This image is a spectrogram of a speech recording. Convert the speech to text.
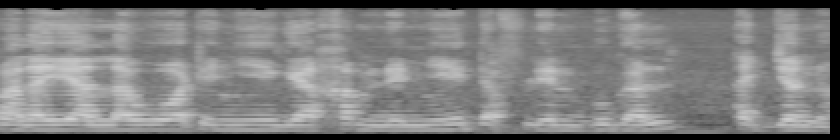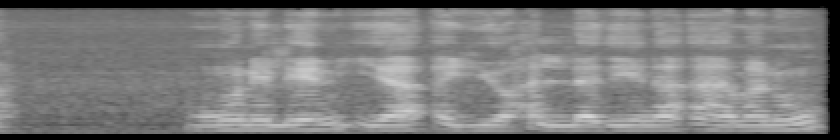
fala yàlla woote ñi nga xam ne ñi daf leen bugal ajjana mu ne leen yaa ayyuha alladina amanu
